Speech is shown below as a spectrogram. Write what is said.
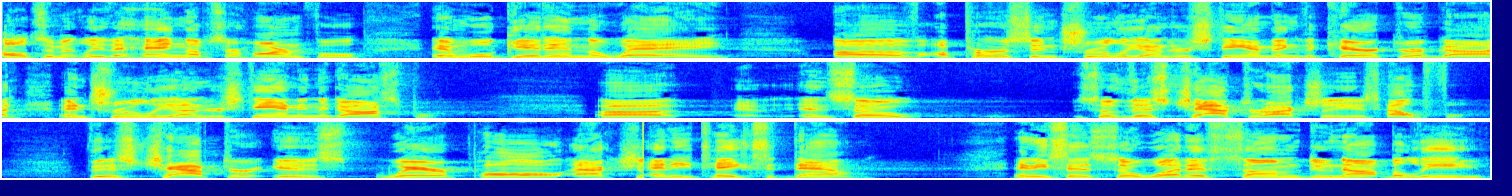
Ultimately, the hangups are harmful and will get in the way of a person truly understanding the character of God and truly understanding the gospel. Uh, and so, so this chapter actually is helpful. This chapter is where Paul actually, and he takes it down. And he says, So what if some do not believe?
